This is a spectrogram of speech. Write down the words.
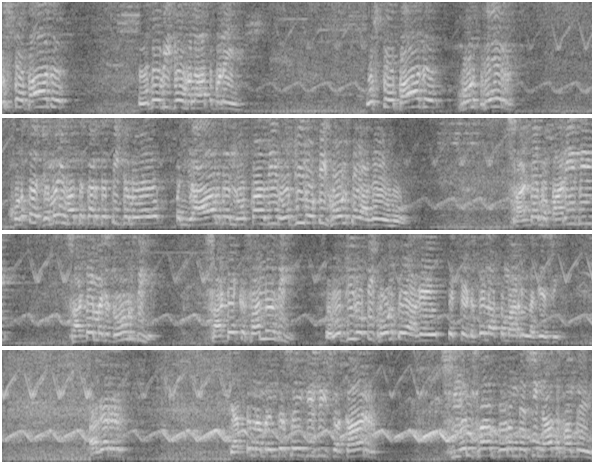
ਉਸ ਤੋਂ ਬਾਅਦ ਉਦੋਂ ਵੀ ਜੋ ਹਾਲਾਤ ਬਣੇ ਉਸ ਤੋਂ ਬਾਅਦ ਹੁਣ ਫੇਰ, ਹੁਣ ਤਾਂ ਜਮਾ ਹੀ ਹੱਦ ਕਰ ਦਿੱਤੀ ਜਦੋਂ ਪੰਜਾਬ ਦੇ ਲੋਕਾਂ ਦੀ ਰੋਜੀ ਰੋਟੀ ਖੋਲ ਤੇ ਆ ਗਏ ਉਹ। ਸਾਡੇ ਵਪਾਰੀ ਦੀ, ਸਾਡੇ ਮਜ਼ਦੂਰ ਦੀ, ਸਾਡੇ ਕਿਸਾਨਾਂ ਦੀ ਰੋਜੀ ਰੋਟੀ ਖੋਲ ਤੇ ਆ ਗਏ ਤੇ ਢਿੱਡ ਤੇ ਲੱਤ ਮਾਰਨ ਲੱਗੇ ਸੀ। ਅਗਰ ਕੈਪਟਨ ਅਮਰਿੰਦਰ ਸਿੰਘ ਜੀ ਦੀ ਸਰਕਾਰ ਸੀਐਮ ਸਾਹਿਬ ਬੋਲਣ ਦੇ ਸੀ, ਨਾ ਦਿਖਾਉਂਦੇ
